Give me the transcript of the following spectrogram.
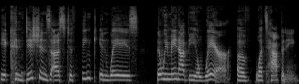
it conditions us to think in ways that we may not be aware of what's happening.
